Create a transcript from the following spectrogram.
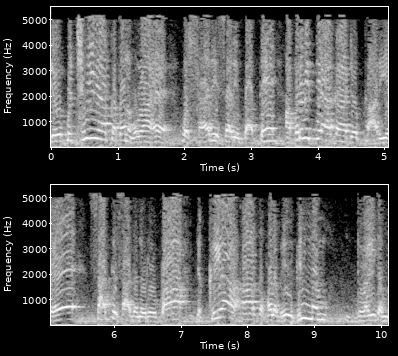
जो कुछ भी यहाँ कथन हुआ है, वो सारी सारी बातें अपर विद्या का जो कार्य है, साध्य साधन रूपा, जो क्रियाकार का फल भेद भिन्नम, द्वैतम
